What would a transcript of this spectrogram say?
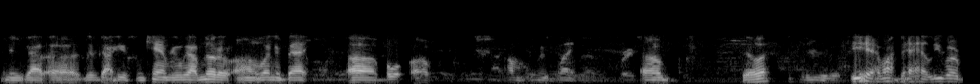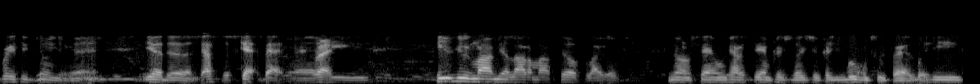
And then we got uh this guy here from Camden. We have another um, running back. Uh, Bo- uh I'm blank. Um, what? Yeah, my bad. Leroy Bracy Jr. Man. Yeah, the that's the scat back man. Right. He he, he reminded me a lot of myself. Like, of, you know what I'm saying? We got to stay in position because you're moving too fast. But he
